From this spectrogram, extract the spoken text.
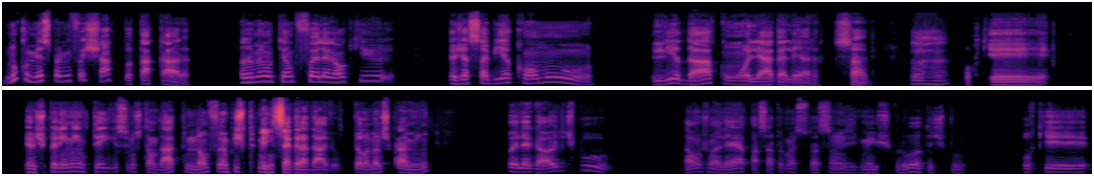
no começo pra mim foi chato botar a cara, mas ao mesmo tempo foi legal que eu já sabia como lidar com olhar a galera, sabe? Aham. Porque eu experimentei isso no stand-up, não foi uma experiência agradável, pelo menos pra mim. Foi legal ele, tipo, dar um rolé, passar por umas situações meio escrotas, tipo, Porque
